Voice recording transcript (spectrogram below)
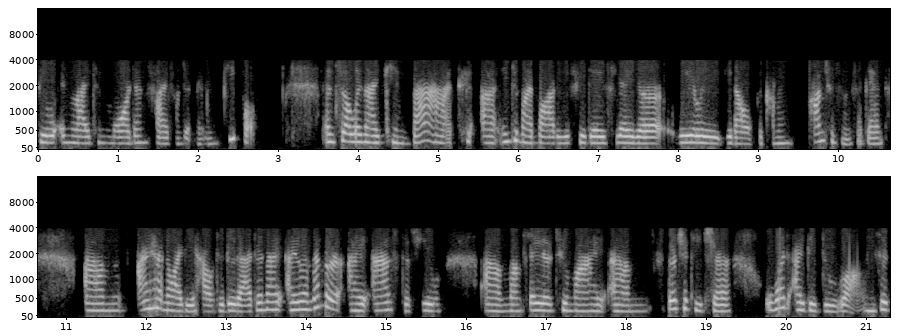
to enlighten more than 500 million people. And so when I came back uh, into my body a few days later, really, you know, becoming consciousness again, um, I had no idea how to do that. And I, I remember I asked a few um, months later to my um, spiritual teacher what I did do wrong. He said,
